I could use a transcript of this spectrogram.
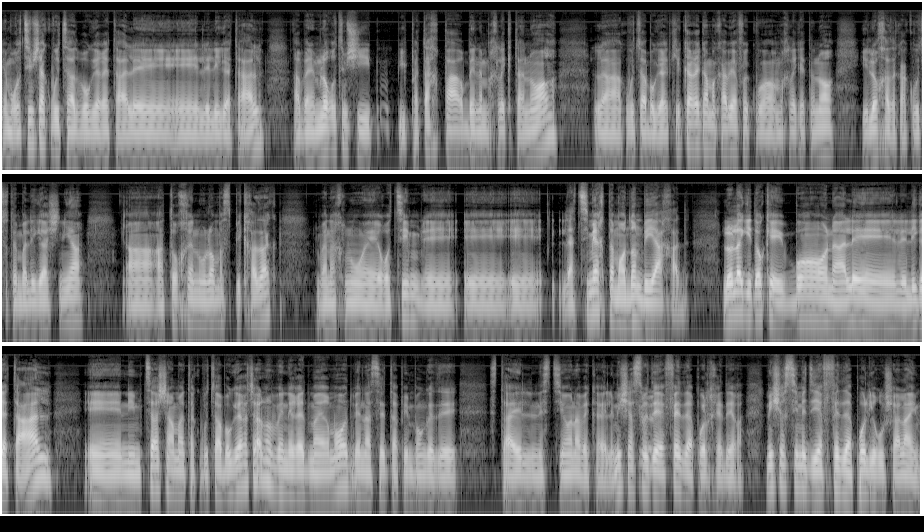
הם רוצים שהקבוצה הבוגרת תעלה אה, לליגת העל, אבל הם לא רוצים שייפתח פער בין מחלקת הנוער לקבוצה הבוגרת, כי כרגע מכבי יפו, מחלקת הנוער, היא לא חזקה. הקבוצות הן בליגה השנייה, התוכן הוא לא מספיק חזק, ואנחנו אה, רוצים להצמיח את המועדון ביחד. לא להגיד, אוקיי, בואו נעלה לליגת העל, אה, נמצא שם את הקבוצה הבוגרת שלנו ונרד מהר מאוד ונעשה את הפינג פונג הזה סטייל נס ציונה וכאלה. מי שעשו את זה כן. יפה זה הפועל חדרה. מי שעושים את זה יפה זה הפועל ירושלים,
